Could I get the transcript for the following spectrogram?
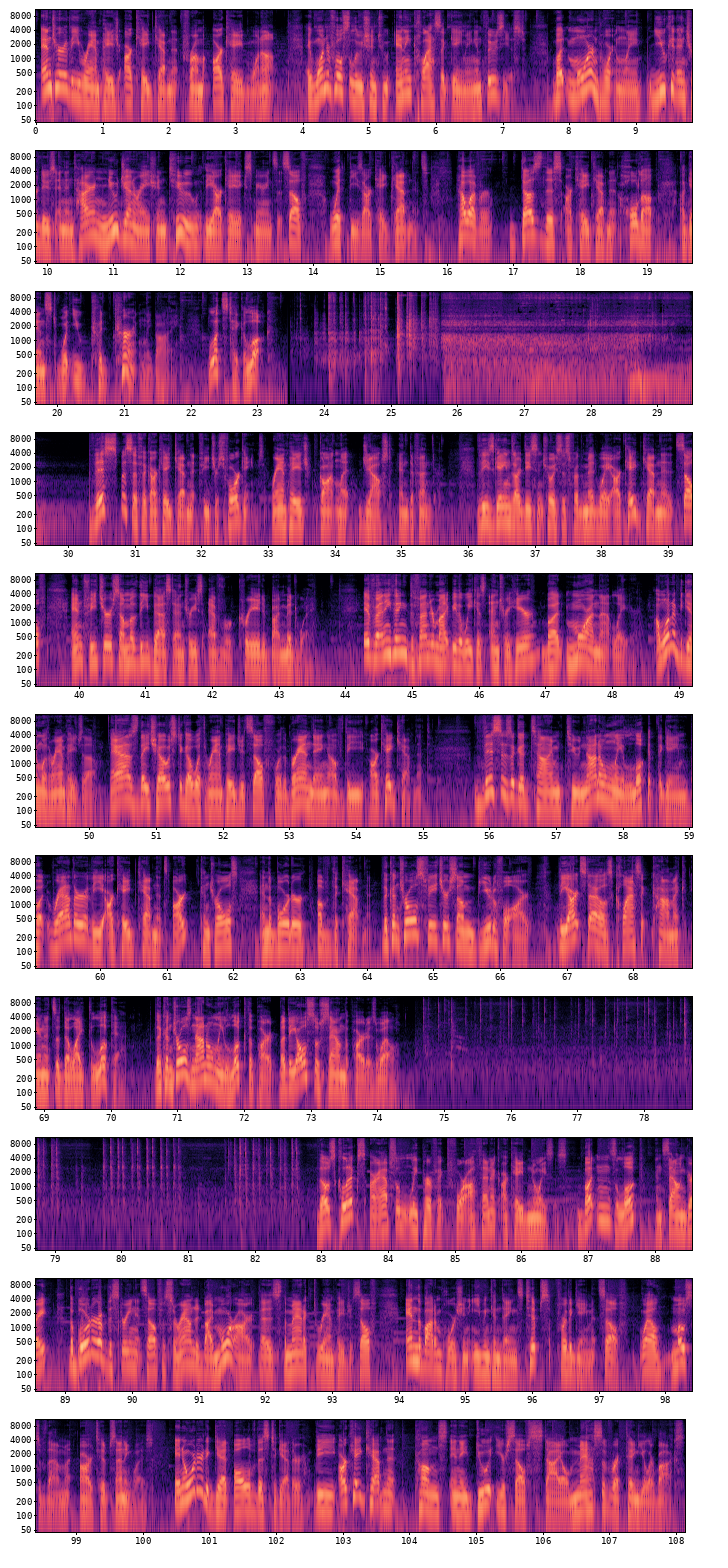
Enter the Rampage arcade cabinet from Arcade 1UP a wonderful solution to any classic gaming enthusiast. But more importantly, you can introduce an entire new generation to the arcade experience itself with these arcade cabinets. However, does this arcade cabinet hold up against what you could currently buy? Let's take a look. This specific arcade cabinet features four games Rampage, Gauntlet, Joust, and Defender. These games are decent choices for the Midway arcade cabinet itself and feature some of the best entries ever created by Midway. If anything, Defender might be the weakest entry here, but more on that later. I want to begin with Rampage though, as they chose to go with Rampage itself for the branding of the arcade cabinet. This is a good time to not only look at the game, but rather the arcade cabinet's art, controls, and the border of the cabinet. The controls feature some beautiful art. The art style is classic comic, and it's a delight to look at. The controls not only look the part, but they also sound the part as well. Those clicks are absolutely perfect for authentic arcade noises. Buttons look and sound great. The border of the screen itself is surrounded by more art that is thematic to Rampage itself, and the bottom portion even contains tips for the game itself. Well, most of them are tips anyways. In order to get all of this together, the arcade cabinet comes in a do-it-yourself style massive rectangular box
